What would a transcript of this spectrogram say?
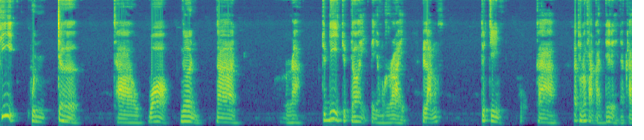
ที่คุณเจอ ชาววอก เงิน งาน รัก จุดดีจุดด้อยเป็นอย่างไร หลังจุดจีน69รับชมรับฟังกันได้เลยนะครับ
